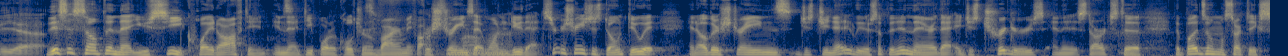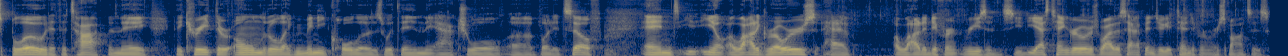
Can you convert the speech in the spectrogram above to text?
Yeah, This is something that you see quite often in that deep water culture environment for strains that want to do that. Certain strains just don't do it, and other strains just genetically there's something in there that it just triggers, and then it starts to the buds almost start to explode at the top, and they they create their own little like mini colas within the actual uh, bud itself. And you know, a lot of growers have a lot of different reasons. You, ask 10 growers why this happens, you get 10 different responses.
